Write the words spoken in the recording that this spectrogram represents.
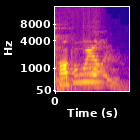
Pop a wheelie.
